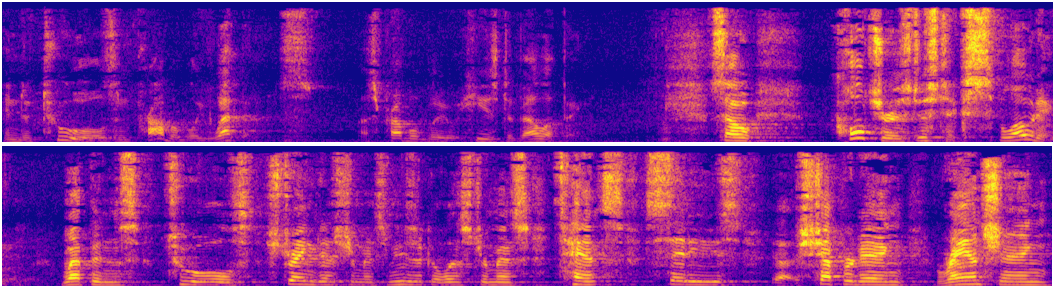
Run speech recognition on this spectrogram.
into tools and probably weapons. That's probably what he's developing. So culture is just exploding. Weapons, tools, stringed instruments, musical instruments, tents, cities, uh, shepherding, ranching.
